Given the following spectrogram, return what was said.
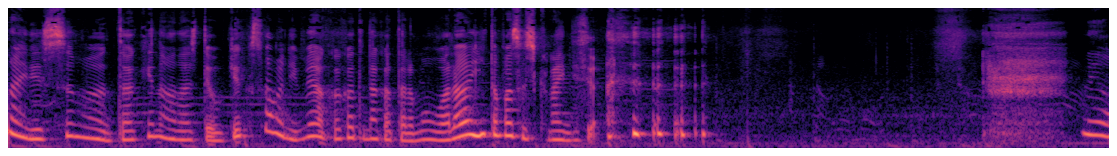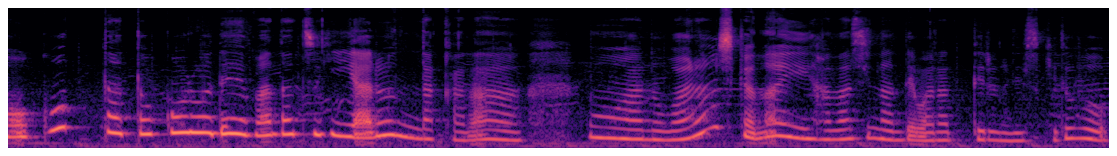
ター内で済むだけの話でお客様に迷惑かかってなかったらもう笑い飛ばすしかないんですよ。ね怒ったところでまた次やるんだからもうあの笑うしかない話なんで笑ってるんですけど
